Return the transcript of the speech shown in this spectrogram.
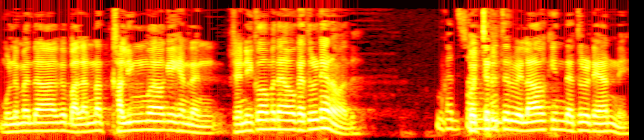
මුලැමැදාග බලන්නත් කලින් වගේ කියන්නේ දැන් ක්ෂණිකවම දැන් ඔක ඇතුළට යනවද? කොච්චර විතර වෙලාවකින්ද ඇතුළට යන්නේ?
